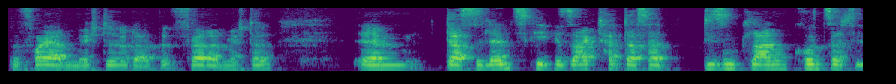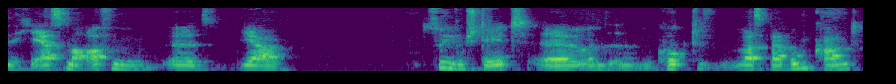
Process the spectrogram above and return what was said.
befeuern möchte oder befördern möchte, ähm, dass Zelensky gesagt hat, dass er diesen Plan grundsätzlich erstmal offen äh, ja, zu ihm steht äh, und, und, guckt, was bei rumkommt.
